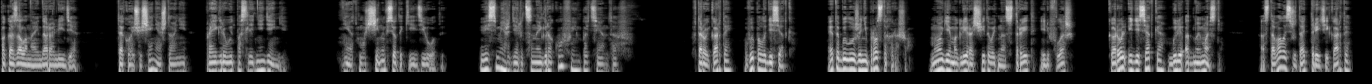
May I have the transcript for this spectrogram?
показала Найдара Лидия. Такое ощущение, что они проигрывают последние деньги. Нет, мужчины все-таки идиоты. Весь мир делится на игроков и импотентов. Второй картой выпала десятка. Это было уже не просто хорошо. Многие могли рассчитывать на стрейт или флэш. Король и десятка были одной масти. Оставалось ждать третьей карты,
